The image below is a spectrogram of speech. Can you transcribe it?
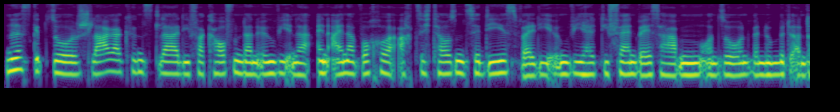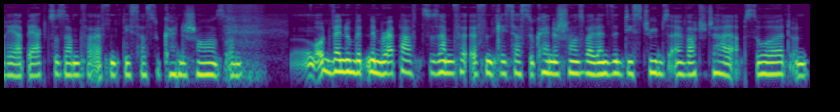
Ne? Es gibt so Schlagerkünstler, die verkaufen dann irgendwie in, einer, in einer Woche 80.000 CDs, weil die irgendwie halt die Fanbase haben und so. Und wenn du mit Andrea Berg zusammen veröffentlichst, hast du keine Chance. Und, und wenn du mit einem Rapper zusammen veröffentlichst, hast du keine Chance, weil dann sind die Streams einfach total absurd. Und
